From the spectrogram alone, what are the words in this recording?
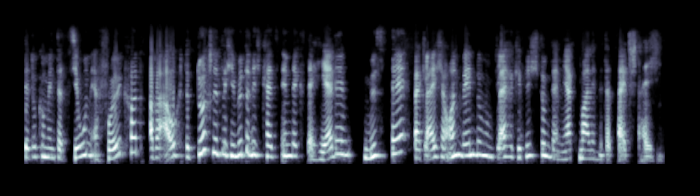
der Dokumentation Erfolg hat, aber auch der durchschnittliche Mütterlichkeitsindex der Herde müsste bei gleicher Anwendung und gleicher Gewichtung der Merkmale mit der Zeit steigen.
